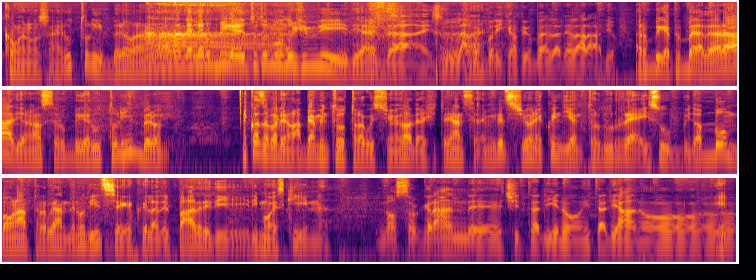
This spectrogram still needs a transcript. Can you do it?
come non lo sai, rutto libero, la, Ah. la- nella rubrica che tutto il mondo ci invidia, eh dai, su, La eh. rubrica più bella della radio. la rubrica più bella della radio, la nostra rubrica Rutto Libero. E cosa parleremo? Abbiamo introdotto la questione no, della cittadinanza e della migrazione, quindi io introdurrei subito a bomba un'altra grande notizia che è quella del padre di, di Moeskin. Il nostro grande cittadino italiano. E-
